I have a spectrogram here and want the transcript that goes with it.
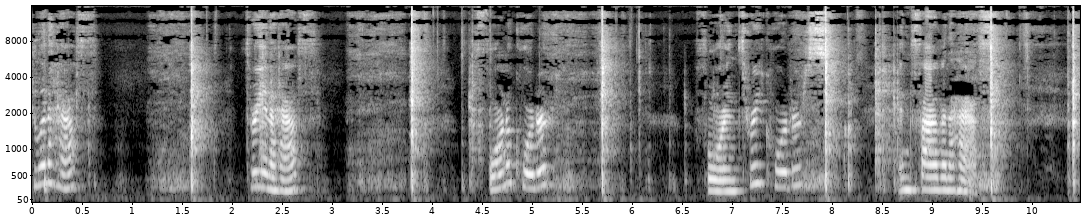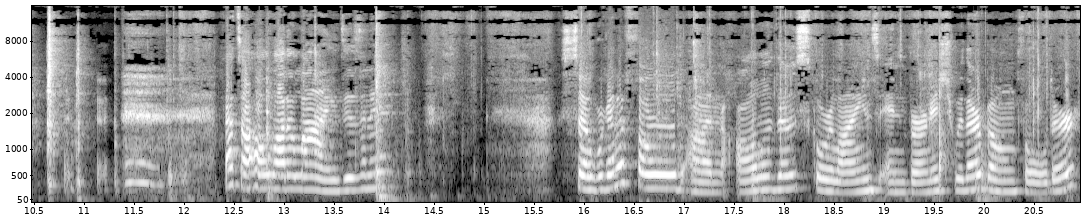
two and a half, three and a half, four and a quarter, four and three quarters, and five and a half. That's a whole lot of lines, isn't it? So we're gonna fold on all of those score lines and burnish with our bone folder.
